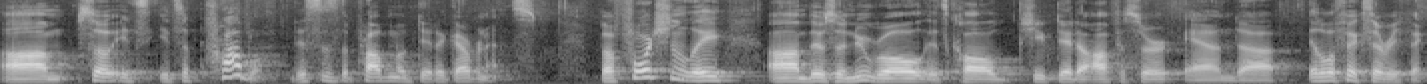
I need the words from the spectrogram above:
Um, so it's, it's a problem. This is the problem of data governance. But fortunately, um, there's a new role. It's called Chief Data Officer, and uh, it'll fix everything.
